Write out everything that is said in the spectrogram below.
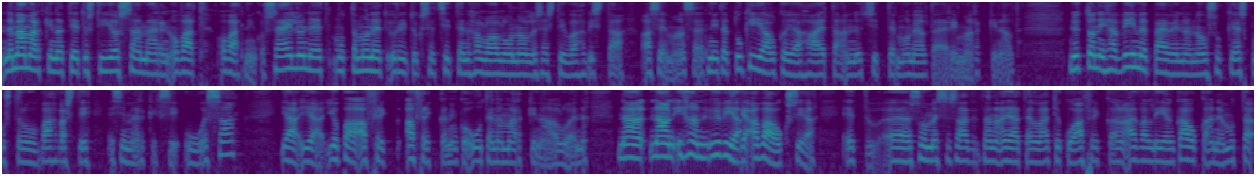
Nämä markkinat tietysti jossain määrin ovat, ovat niin säilyneet, mutta monet yritykset sitten haluaa luonnollisesti vahvistaa asemansa. Että niitä tukijalkoja haetaan nyt sitten monelta eri markkinalta. Nyt on ihan viime päivinä noussut keskusteluun vahvasti esimerkiksi USA ja, ja jopa Afrik- Afrikka niin uutena markkinana markkina-alueena. Nämä, nämä on ihan hyviä avauksia, että Suomessa saatetaan ajatella, että joku Afrikka on aivan liian kaukainen, mutta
